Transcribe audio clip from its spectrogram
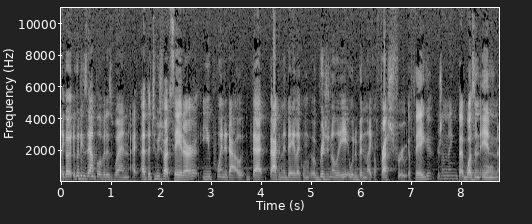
Like a, a good example of it is when I, at the Tu B'Shvat Seder, you pointed out that back in the day, like when originally it would have been like a fresh fruit, a fig or something that wasn't in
